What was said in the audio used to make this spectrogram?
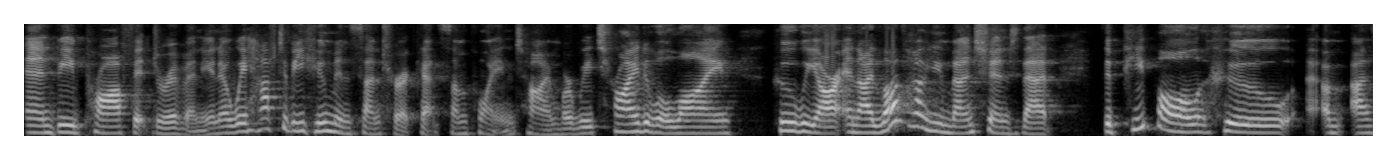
and be profit driven you know? We have to be human centric at some point in time where we try to align who we are. And i love how you mentioned that the people who um, uh,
